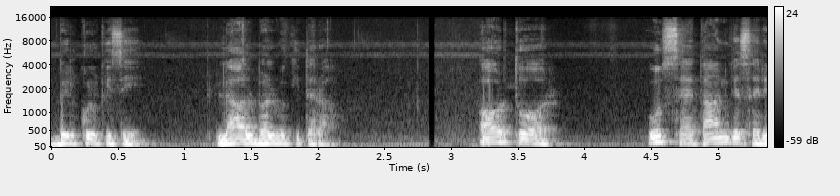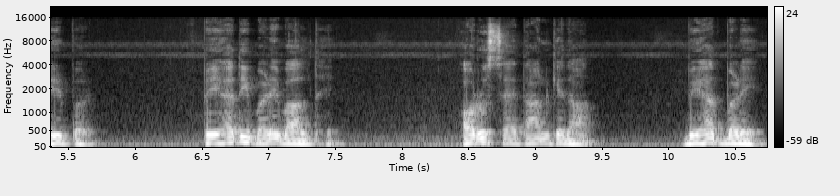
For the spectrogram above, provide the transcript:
बिल्कुल किसी लाल बल्ब की तरह। और तो और, उस शैतान के शरीर पर बेहद ही बड़े बाल थे और उस शैतान के दांत बेहद बड़े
